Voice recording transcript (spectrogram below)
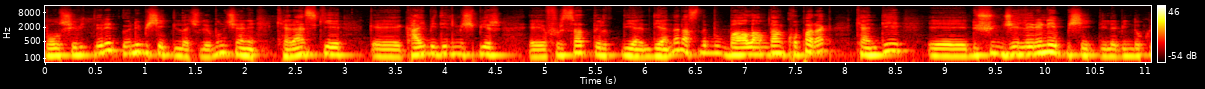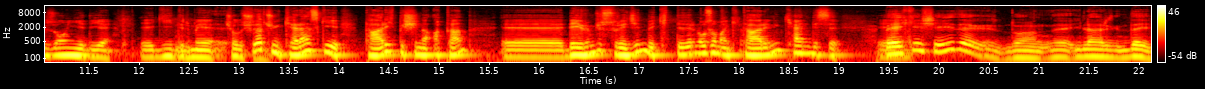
Bolşeviklerin önü bir şekilde açılıyor. Bunun için hani Kerenski e, kaybedilmiş bir e, fırsattır diyen, diyenler aslında bu bağlamdan koparak kendi e, düşüncelerini bir şekilde 1917'ye e, giydirmeye çalışıyorlar. Çünkü Kerenski'yi tarih dışına atan e, devrimci sürecin ve kitlelerin o zamanki tarihinin kendisi. Ee, Belki şeyi de Doğan e, ileride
